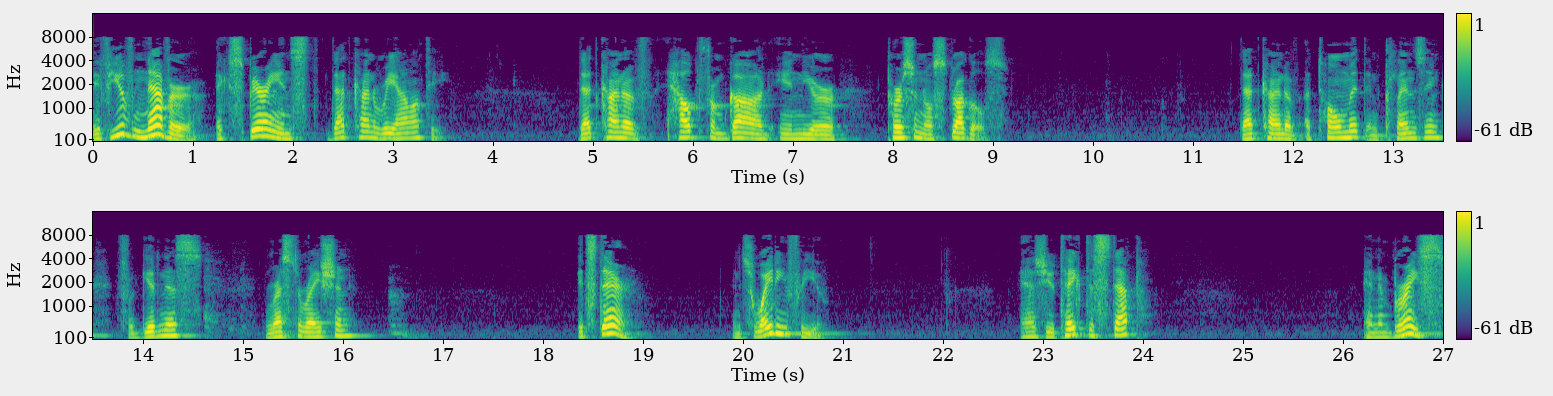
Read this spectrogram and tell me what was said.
If you've never experienced that kind of reality, that kind of help from God in your personal struggles, that kind of atonement and cleansing, forgiveness, restoration, it's there. And it's waiting for you. as you take the step and embrace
